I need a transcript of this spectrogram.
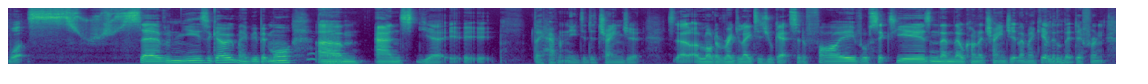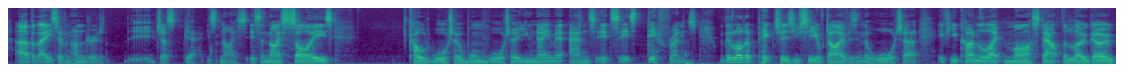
what seven years ago, maybe a bit more. Um, and yeah, it, it, it, they haven't needed to change it. So a lot of regulators you'll get sort of five or six years, and then they'll kind of change it. They make it a little bit different. Uh, but the A700, it just yeah, it's nice. It's a nice size cold water, warm water, you name it, and it's it's different. With a lot of pictures you see of divers in the water, if you kind of like masked out the logo,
